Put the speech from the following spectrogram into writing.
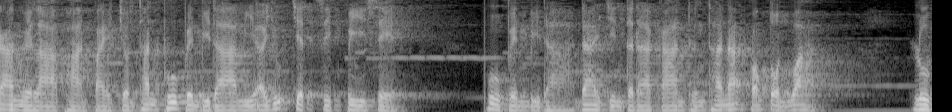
การเวลาผ่านไปจนท่านผู้เป็นบิดามีอายุ 70 ปีเศษผู้เป็นบิดาได้จินตนาการถึงฐานะของตนว่า ลูก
